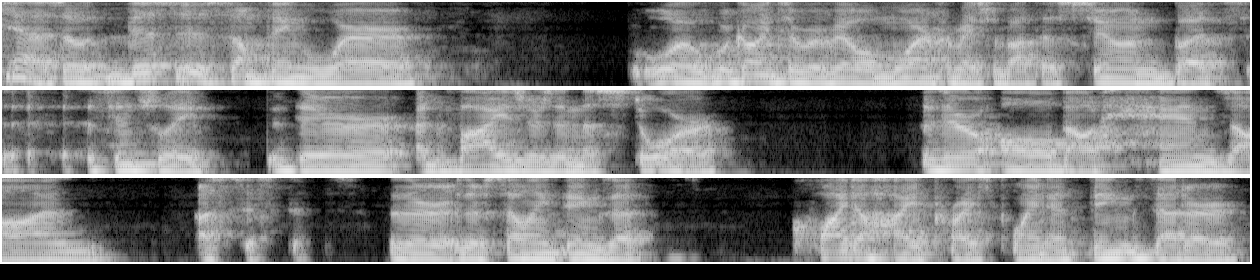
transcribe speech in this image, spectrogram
Yeah, so this is something where we're going to reveal more information about this soon, but essentially, their advisors in the store, they're all about hands-on assistance. They're they're selling things at quite a high price point and things that are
